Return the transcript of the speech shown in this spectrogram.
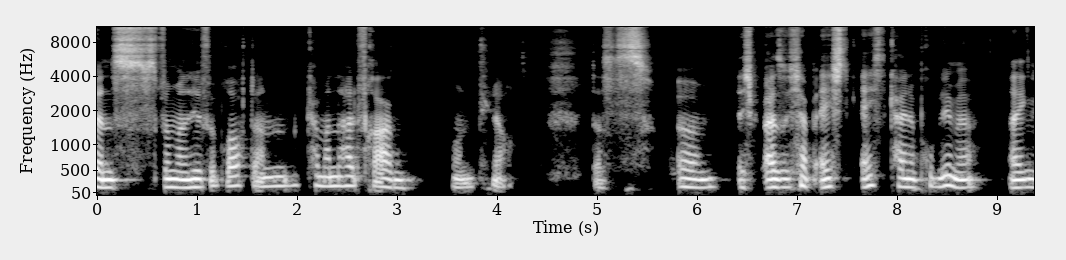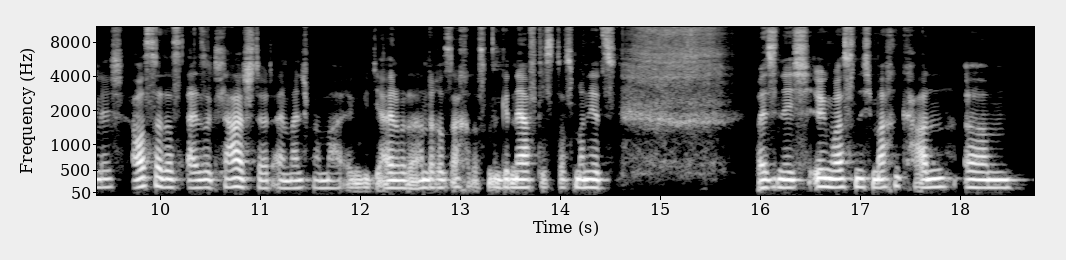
wenn's, wenn man Hilfe braucht, dann kann man halt fragen. Und ja, das ist, ähm, ich, also ich habe echt, echt keine Probleme eigentlich. Außer dass, also klar, stört einen manchmal mal irgendwie die eine oder andere Sache, dass man genervt ist, dass man jetzt, weiß ich nicht, irgendwas nicht machen kann. Ähm,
